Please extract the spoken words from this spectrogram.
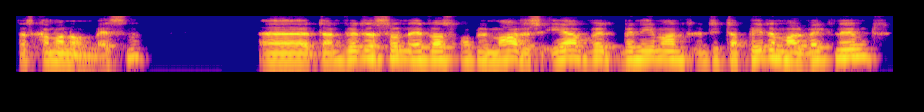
Das kann man noch messen. Äh, dann wird es schon etwas problematisch. Eher, wenn, wenn jemand die Tapete mal wegnimmt,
